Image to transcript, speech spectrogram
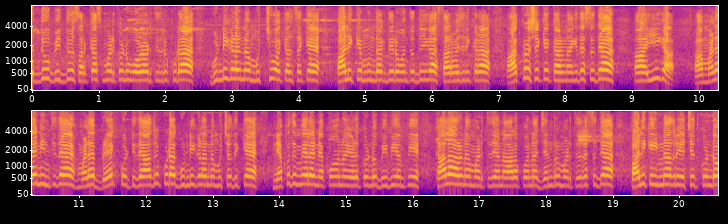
ಎದ್ದು ಬಿದ್ದು ಸರ್ಕಸ್ ಮಾಡಿಕೊಂಡು ಓಡಾಡ್ತಿದ್ರು ಕೂಡ ಗುಂಡಿಗಳನ್ನು ಮುಚ್ಚುವ ಕೆಲಸಕ್ಕೆ ಪಾಲಿಕೆ ಮುಂದಾಗದೇ ಇರುವಂಥದ್ದು ಈಗ ಸಾರ್ವಜನಿಕರ ಆಕ್ರೋಶಕ್ಕೆ ಕಾರಣ ಆಗಿದೆ. ಸದ್ಯ ಈಗ ಆ ಮಳೆ ನಿಂತಿದೆ, ಮಳೆ ಬ್ರೇಕ್ ಕೊಟ್ಟಿದೆ, ಆದರೂ ಕೂಡ ಗುಂಡಿಗಳನ್ನು ಮುಚ್ಚೋದಕ್ಕೆ ನೆಪದ ಮೇಲೆ ನೆಪವನ್ನು ಎಳ್ಕೊಂಡು ಬಿ ಬಿ ಎಂ ಪಿ ಕಾಲಹರಣ ಮಾಡ್ತಿದೆ ಅನ್ನೋ ಆರೋಪವನ್ನು ಜನರು ಮಾಡ್ತಿದ್ದಾರೆ. ಸದ್ಯ ಪಾಲಿಕೆ ಇನ್ನಾದರೂ ಎಚ್ಚೆತ್ಕೊಂಡು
